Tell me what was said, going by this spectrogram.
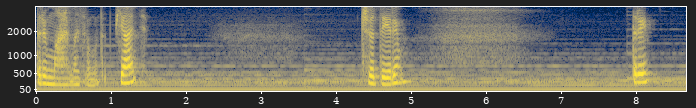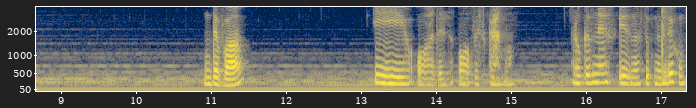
Тримаємо з вами тут 5, 4, 3, 2 і 1. Опускаємо. Руки вниз і з наступним дихом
